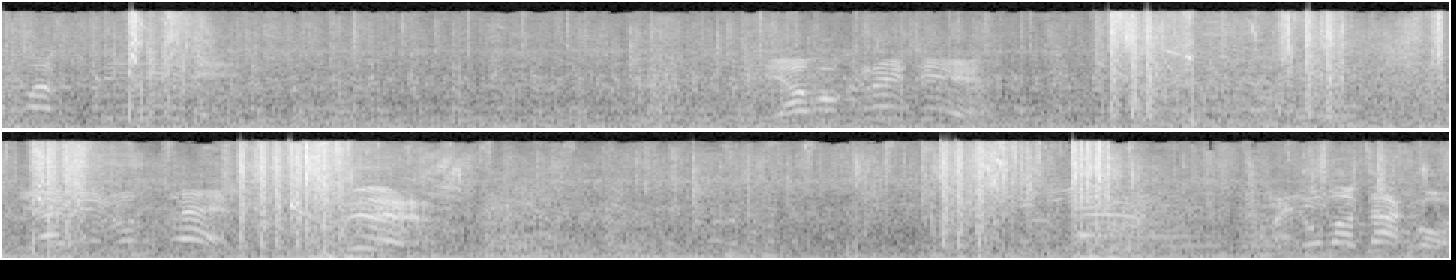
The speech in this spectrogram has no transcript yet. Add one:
Нашего подстрелили! Я в укрытии! Я вижу цель! Иду в атаку!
